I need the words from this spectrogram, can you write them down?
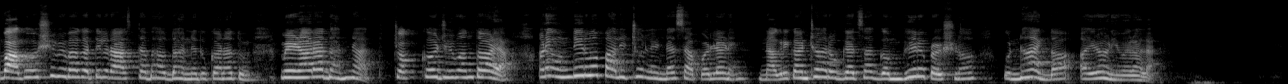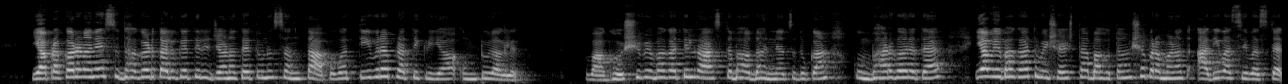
वाघोशी विभागातील रास्तभाव धान्य दुकानातून मिळणाऱ्या धान्यात चक्क जिवंत अळ्या आणि उंदीर व पालीच्या लेंड्या सापडल्याने नागरिकांच्या आरोग्याचा गंभीर प्रश्न पुन्हा एकदा ऐरणीवर आला या प्रकरणाने सुधागड तालुक्यातील जनतेतून संताप व तीव्र प्रतिक्रिया उमटू लागलेत वाघोशी विभागातील रास्त भाव धान्याचं दुकान कुंभारघर येत. आहे या विभागात विशेषतः बहुतांश प्रमाणात आदिवासी वसतात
